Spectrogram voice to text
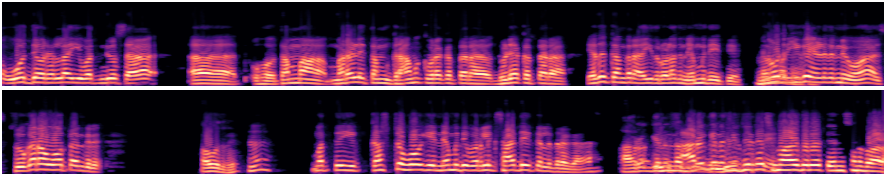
ಓದ್ದವ್ರೆಲ್ಲ ಇವತ್ತಿನ ದಿವಸ ಆ ತಮ್ಮ ಮರಳಿ ತಮ್ಮ ಗ್ರಾಮಕ್ಕೆ ಬರಕತ್ತಾರ ದುಡಿಯಾಕತ್ತಾರ. ಎದಕ್ಕಂದ್ರ ಇದ್ರೊಳಗ ನೆಮ್ಮದಿ ಐತಿ. ನೋಡ್ರಿ ಈಗ ಹೇಳಿದ್ರಿ ನೀವು ಸುಗರ ಓತಂದ್ರಿ ಹೌದ್ರಿ. ಮತ್ತೆ ಈ ಕಷ್ಟ ಹೋಗಿ ನೆಮ್ಮದಿ ಬರ್ಲಿಕ್ಕೆ ಸಾಧ್ಯ ಐತಲ್ಲ ಇದ್ರಾಗ? ಆರೋಗ್ಯ ಆರೋಗ್ಯ. ಮಾಡಿದ್ರೆ ಟೆನ್ಷನ್ ಬಹಳ.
